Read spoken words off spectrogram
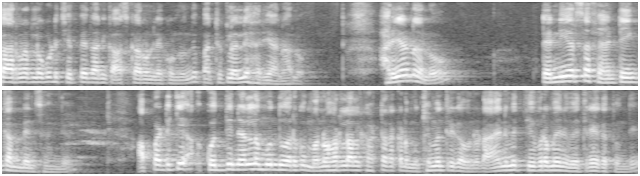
కార్నర్లో కూడా చెప్పేదానికి ఆస్కారం లేకుండా ఉంది పర్టికులర్లీ హర్యానాలో. హర్యానాలో ten years of anti incumbence ఉంది. అప్పటికి కొద్ది నెలల ముందు వరకు మనోహర్ లాల్ ఖట్టర్ అక్కడ ముఖ్యమంత్రిగా ఉన్నాడు. ఆయన మీద తీవ్రమైన వ్యతిరేకత ఉంది.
